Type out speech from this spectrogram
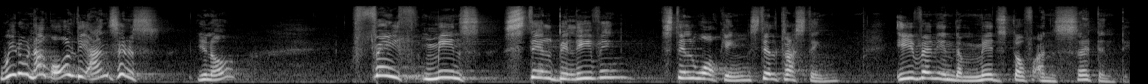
We don't have all the answers, you know. Faith means still believing, still walking, still trusting, even in the midst of uncertainty.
